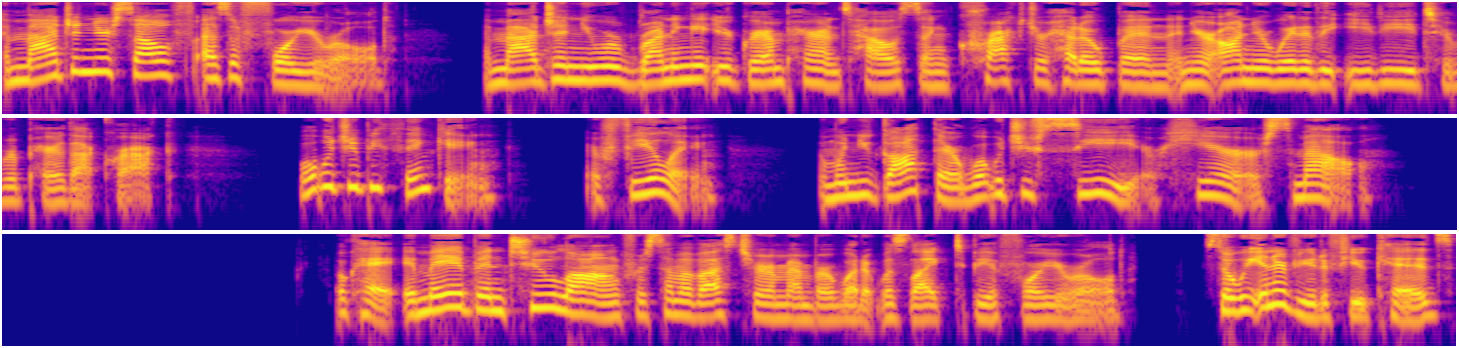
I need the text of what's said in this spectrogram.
Imagine yourself as a four year old. Imagine you were running at your grandparents' house and cracked your head open and you're on your way to the ED to repair that crack. What would you be thinking or feeling? And when you got there, what would you see or hear or smell? Okay, it may have been too long for some of us to remember what it was like to be a four year old. So we interviewed a few kids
